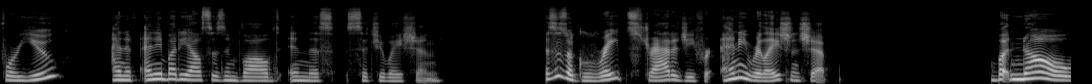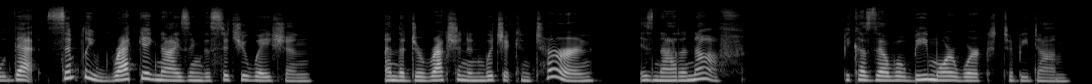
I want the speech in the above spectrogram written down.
for you and if anybody else is involved in this situation. This is a great strategy for any relationship. But know that simply recognizing the situation and the direction in which it can turn is not enough because there will be more work to be done.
